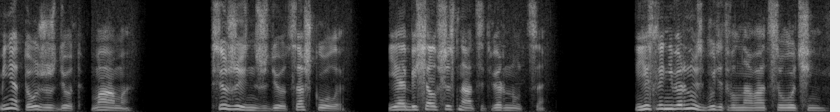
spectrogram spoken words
Меня тоже ждет мама. Всю жизнь ждет, со школы. Я обещал в шестнадцать вернуться. Если не вернусь, будет волноваться очень.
